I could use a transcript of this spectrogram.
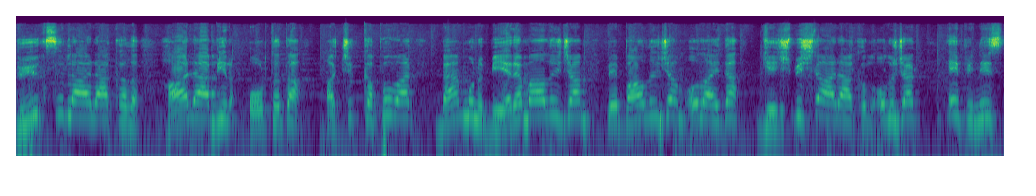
büyük sırla alakalı hala bir ortada açık kapı var. Ben bunu bir yere bağlayacağım ve bağlayacağım olayda geçmişle alakalı olacak. Hepiniz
